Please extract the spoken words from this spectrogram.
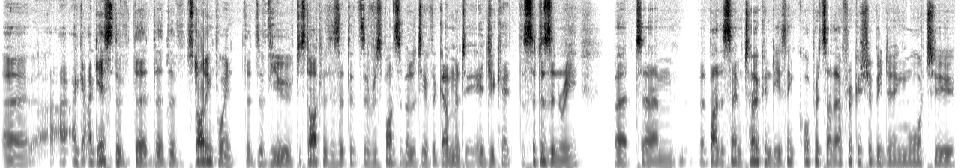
uh, I, I, guess the, the, the, the, starting point, the, the view to start with, is that it's a responsibility of the government to educate the citizenry. But um, but by the same token, do you think corporate South Africa should be doing more to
